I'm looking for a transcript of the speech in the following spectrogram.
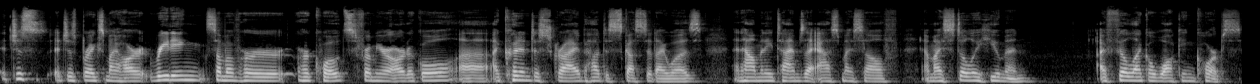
it just it just breaks my heart reading some of her her quotes from your article. Uh, I couldn't describe how disgusted I was and how many times I asked myself, "Am I still a human?" I feel like a walking corpse.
